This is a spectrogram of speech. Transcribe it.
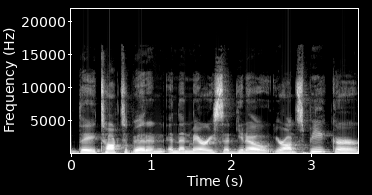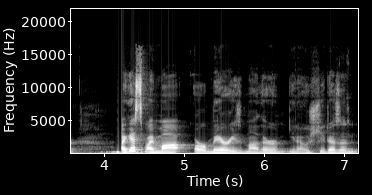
they talked a bit. And, and then Mary said, You know, you're on speaker. I guess my mom or Mary's mother, you know, she doesn't,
